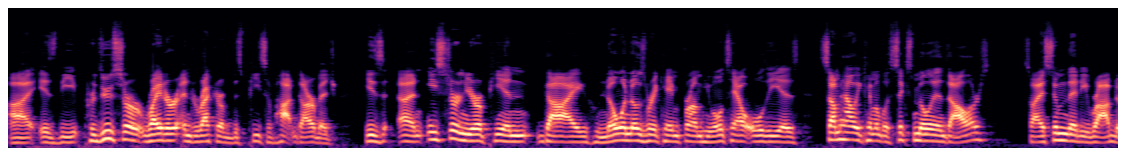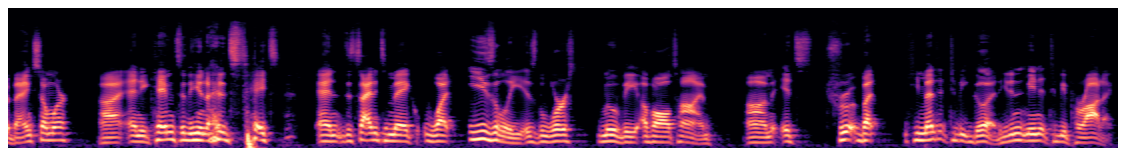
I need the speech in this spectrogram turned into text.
uh, is the producer, writer, and director of this piece of hot garbage. He's an Eastern European guy who no one knows where he came from. He won't say how old he is. Somehow he came up with $6 million. So I assume that he robbed a bank somewhere. Uh, and he came to the United States and decided to make what easily is the worst movie of all time. Um, it's true, but he meant it to be good. He didn't mean it to be parodic.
